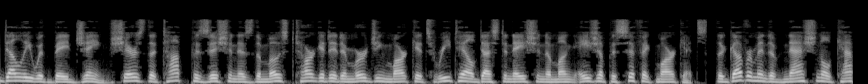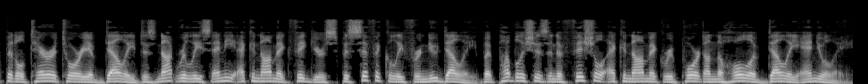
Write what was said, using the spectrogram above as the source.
Delhi with Beijing shares the top position as the most targeted emerging markets retail destination among Asia-Pacific markets. The government of National Capital Territory of Delhi does not release any economic figures specifically for New Delhi but publishes an official economic report on the whole of Delhi annually.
